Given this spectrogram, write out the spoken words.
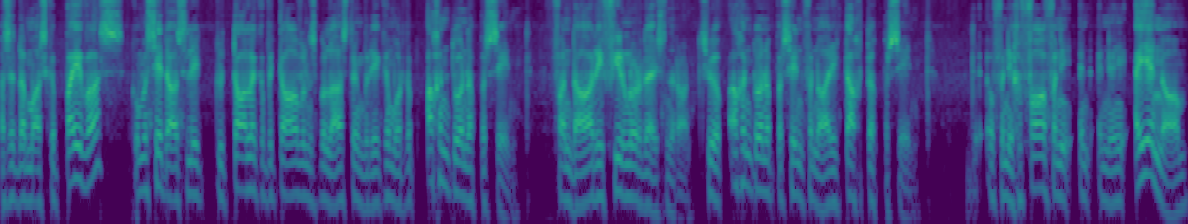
As dit 'n maatskappy was, kom ons sê dan sal die totale kapitaalwinsbelasting bereken word op 28% van daardie 400 000 rand. So op 28% van daardie 80%. Of in die geval van die in, in die eie naam,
